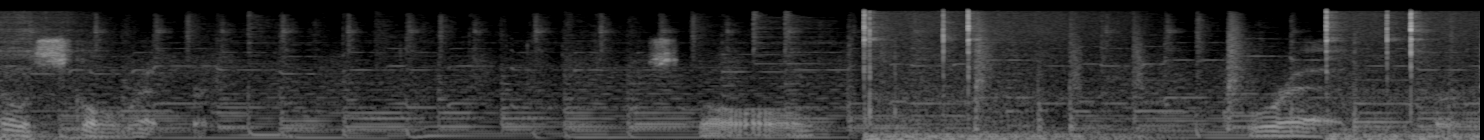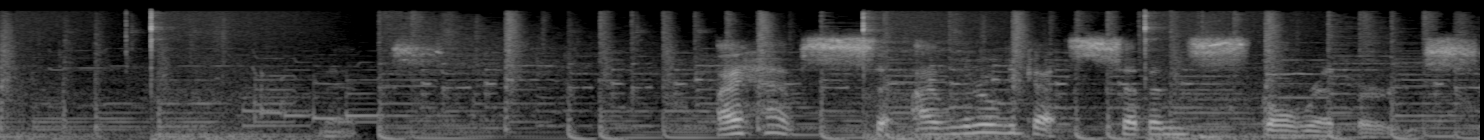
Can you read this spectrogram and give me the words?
Oh, it's Skull Red. Red. Next. I have. Se- I literally got seven Skull Red birds.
